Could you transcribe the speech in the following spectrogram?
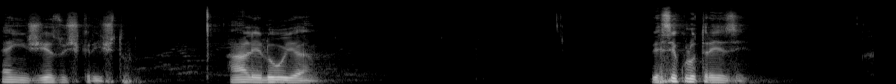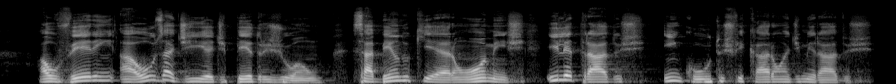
é em Jesus Cristo. Aleluia. Versículo 13. Ao verem a ousadia de Pedro e João, sabendo que eram homens iletrados e incultos, ficaram admirados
